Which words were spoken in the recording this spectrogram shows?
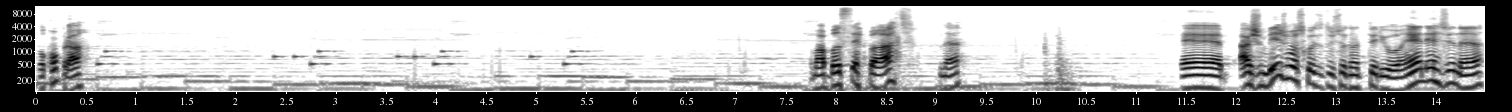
Vou comprar. Uma Buster Part, né? É, as mesmas coisas do jogo anterior. Energy, né?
